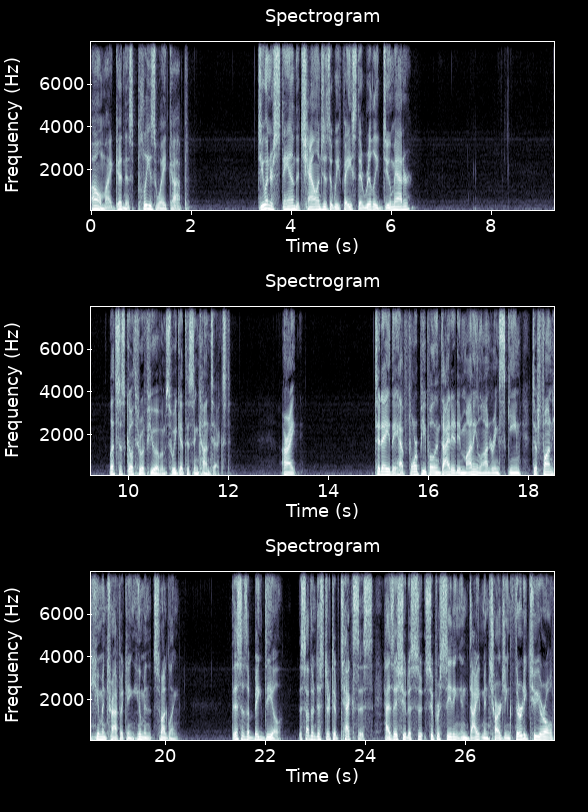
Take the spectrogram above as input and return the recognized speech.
oh my goodness, please wake up. Do you understand the challenges that we face that really do matter? Let's just go through a few of them so we get this in context. All right. Today, they have four people indicted in money laundering scheme to fund human trafficking, human smuggling. This is a big deal. The Southern District of Texas has issued a su- superseding indictment charging 32 year old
